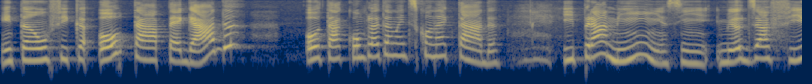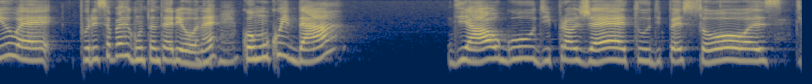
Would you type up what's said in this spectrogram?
Então, fica ou tá apegada ou tá completamente desconectada. E para mim, assim, meu desafio é, por isso a pergunta anterior, né? Uhum. Como cuidar de algo, de projeto, de pessoas, de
